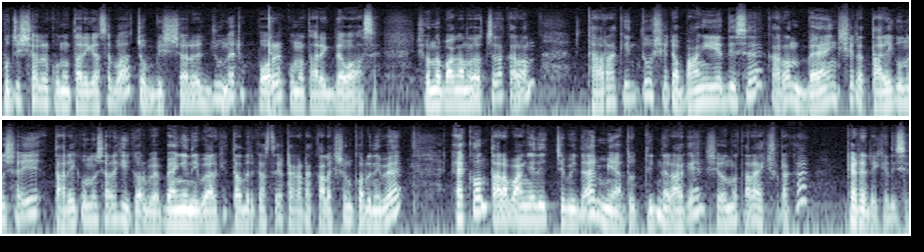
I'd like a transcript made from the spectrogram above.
পঁচিশ সালের কোনো তারিখ আছে বা চব্বিশ সালের জুনের পরের কোনো তারিখ দেওয়া আছে। সেজন্য বাঙানো যাচ্ছে না। কারণ তারা কিন্তু সেটা ভাঙিয়ে দিছে। কারণ ব্যাংক সেটা তারিখ অনুসারে তারিখ অনুসারে কী করবে? ব্যাঙে নিবে আর কি। তাদের কাছ থেকে টাকাটা কালেকশন করে নিবে। এখন তারা ভাঙিয়ে দিচ্ছে বিদায় মেয়াদ উত্তীর্ণের আগে। সেজন্য তারা একশো টাকা কেটে রেখে দিছে।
